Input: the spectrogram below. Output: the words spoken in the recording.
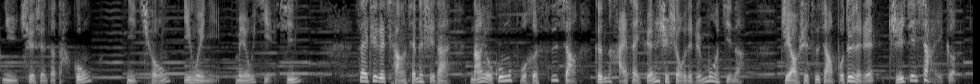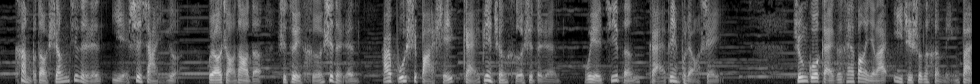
你却选择打工，你穷，因为你没有野心。在这个抢钱的时代，哪有功夫和思想跟还在原始社会的人磨叽呢？只要是思想不对的人，直接下一个；看不到商机的人，也是下一个。我要找到的是最合适的人，而不是把谁改变成合适的人。我也基本改变不了谁。中国改革开放以来一直说得很明白，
